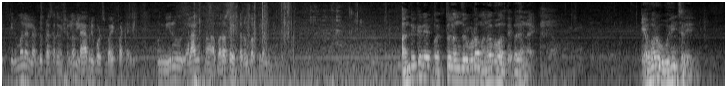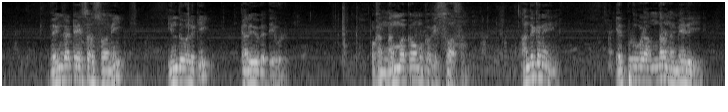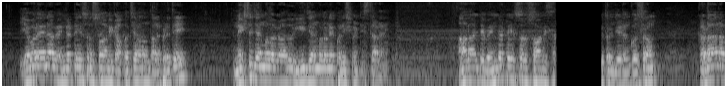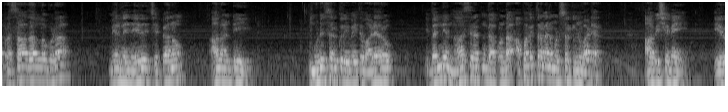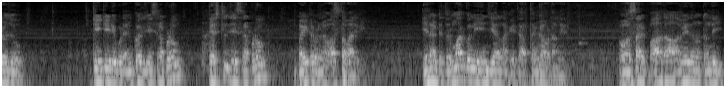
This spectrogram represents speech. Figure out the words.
తిరుమల లడ్డు ప్రసాదం విషయంలో lab reports బయటపడ్డాయి. ఇప్పుడు మీరు ఎలా భరోసా ఇస్తారు భక్తులకు అందుకనే భక్తులందరూ కూడా మనోభావాలు దెబ్బతిన్నాయి. ఎవరు ఊహించలేదు. వెంకటేశ్వర స్వామి హిందువులకి కలియుగ దేవుడు. ఒక నమ్మకం ఒక విశ్వాసం. అందుకని ఎప్పుడు కూడా అందరూ నమ్మేది ఎవరైనా వెంకటేశ్వర స్వామికి అపచారం తలపెడితే నెక్స్ట్ జన్మలో కాదు ఈ జన్మలోనే పనిష్మెంట్ ఇస్తాడని. అలాంటి వెంకటేశ్వర స్వామి వితరణ చేయడం కోసం కడాన ప్రసాదాల్లో కూడా మీరు నేను ఏదైతే చెప్పానో అలాంటి ముడి సరుకులు ఏవైతే వాడారో ఇవన్నీ నాసిరకం కాకుండా అపవిత్రమైన ముడి సరుకులను వాడారు. ఆ విషయమే ఈరోజు టీటీడీ కూడా ఎంక్వైరీ చేసినప్పుడు టెస్టులు చేసినప్పుడు బయటపడిన వాస్తవాలివి. ఇలాంటి దుర్మార్గుల్ని ఏం చేయాలో నాకైతే అర్థం కావడం లేదు. ఓసారి బాధ ఆవేదన ఉంటుంది.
